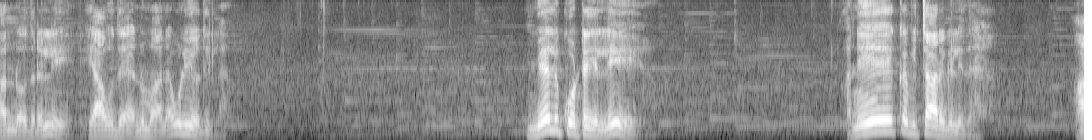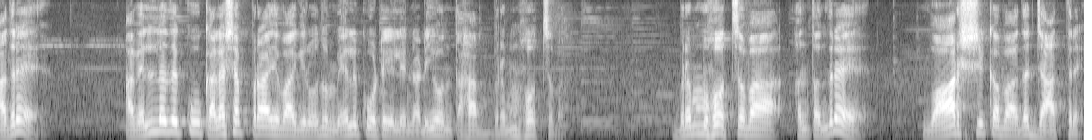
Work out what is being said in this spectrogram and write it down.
ಅನ್ನೋದರಲ್ಲಿ ಯಾವುದೇ ಅನುಮಾನ ಉಳಿಯೋದಿಲ್ಲ. ಮೇಲುಕೋಟೆಯಲ್ಲಿ ಅನೇಕ ವಿಚಾರಗಳಿದೆ. ಆದರೆ ಅವೆಲ್ಲದಕ್ಕೂ ಕಲಶಪ್ರಾಯವಾಗಿರೋದು ಮೇಲುಕೋಟೆಯಲ್ಲಿ ನಡೆಯುವಂತಹ ಬ್ರಹ್ಮೋತ್ಸವ. ಬ್ರಹ್ಮೋತ್ಸವ ಅಂತಂದರೆ ವಾರ್ಷಿಕವಾದ ಜಾತ್ರೆ.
